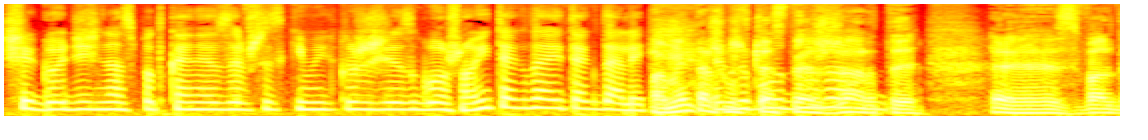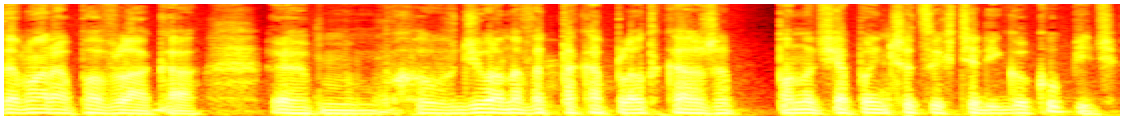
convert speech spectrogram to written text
się godzić na spotkania ze wszystkimi, którzy się zgłoszą i tak dalej, i tak dalej. Pamiętasz Także ówczesne dużo- żarty e, z Waldemara Pawlaka? E, chodziła nawet taka plotka, że ponoć Japończycy chcieli go kupić,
